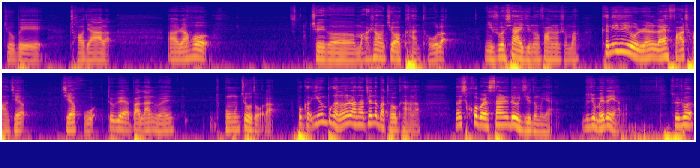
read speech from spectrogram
就被抄家了，啊，然后这个马上就要砍头了，你说下一集能发生什么？肯定是有人来法场截截胡，对不对？把男主人公救走了，不可，因为不可能让他真的把头砍了。那后边三十六集怎么演？那就没得演了。所以说，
